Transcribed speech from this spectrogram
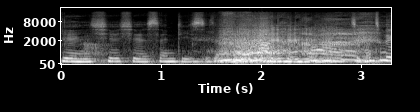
也谢谢 Cindy，实在哇，怎么这个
